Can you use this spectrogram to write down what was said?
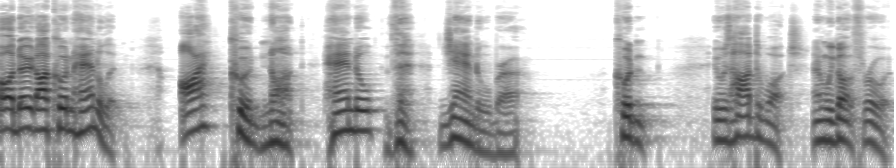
oh, dude, I couldn't handle it. I could not handle the jandle, bro. Couldn't. It was hard to watch, and we got through it.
